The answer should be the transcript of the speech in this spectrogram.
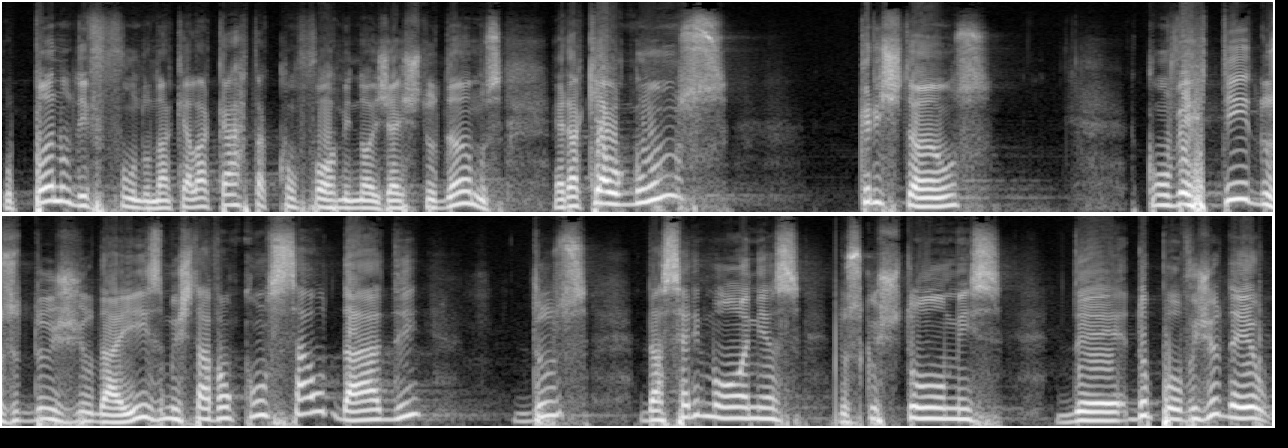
o pano de fundo naquela carta, conforme nós já estudamos, era que alguns cristãos convertidos do judaísmo estavam com saudade dos das cerimônias, dos costumes de, do povo judeu,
